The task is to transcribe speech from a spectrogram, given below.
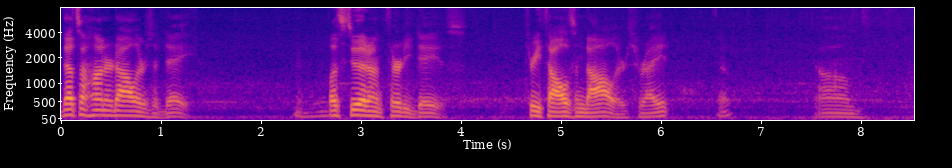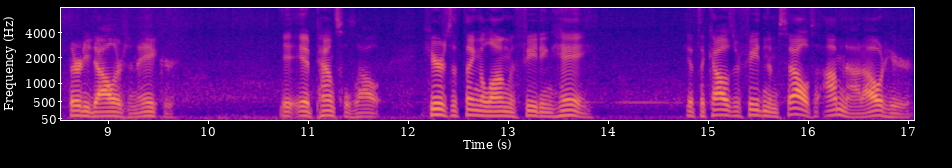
That's $100 a day. Let's do that on 30 days. $3,000, right? Yep. Um, $30 an acre. It, it pencils out. Here's the thing along with feeding hay. If the cows are feeding themselves, I'm not out here.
